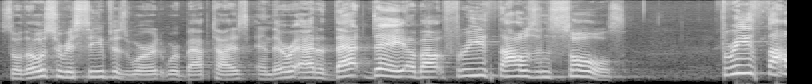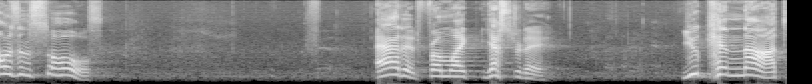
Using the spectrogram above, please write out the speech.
So those who received his word were baptized, and there were added that day about 3,000 souls. 3,000 souls added from like yesterday. You cannot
